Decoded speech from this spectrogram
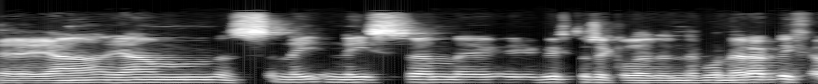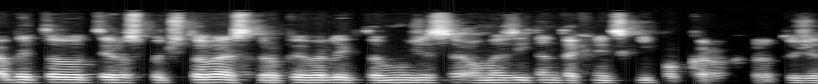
já, já nej, nejsem, jak bych to řekl, nebo nerad bych, aby to ty rozpočtové stropy vedly k tomu, že se omezí ten technický pokrok, protože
